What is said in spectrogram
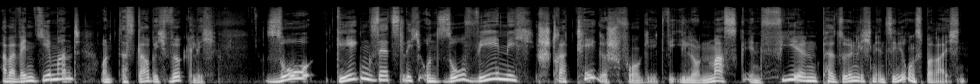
Aber wenn jemand, und das glaube ich wirklich, so gegensätzlich und so wenig strategisch vorgeht wie Elon Musk in vielen persönlichen Inszenierungsbereichen,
